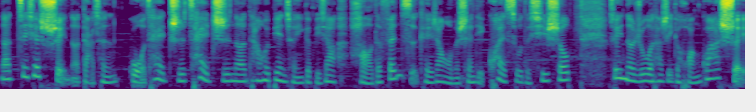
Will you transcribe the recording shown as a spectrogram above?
那这些水呢，打成果菜汁、菜汁呢，它会变成一个比较好的分子，可以让我们身体快速的吸收。所以呢，如果它是一个黄瓜水，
